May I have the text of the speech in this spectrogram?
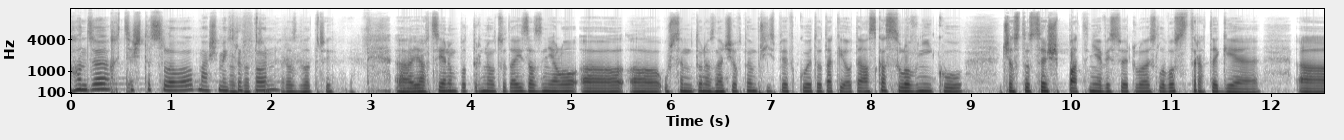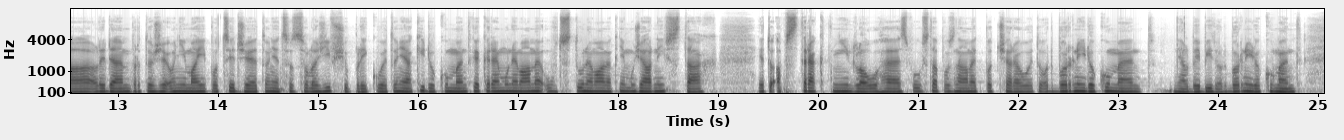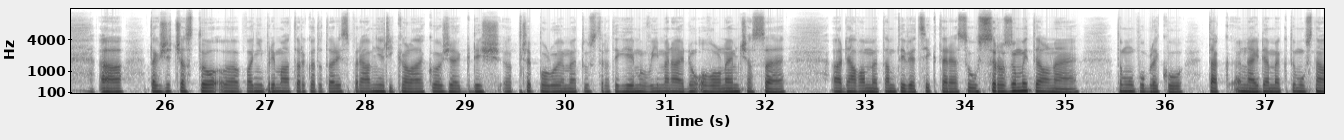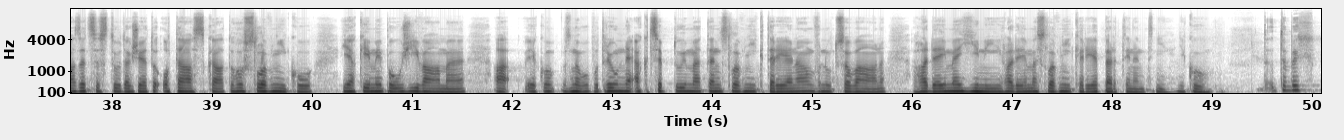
Honzo, chceš to slovo? Máš mikrofon? Raz, dva, tři. Raz, dva, tři. Eh, já chci jenom potrhnout, co tady zaznělo. Uh, uh, už jsem to naznačil v tom příspěvku, je to taky otázka slovníku. Často se špatně vysvětluje slovo strategie lidem, protože oni mají pocit, že je to něco, co leží v šuplíku, je to nějaký dokument, ke kterému nemáme úctu, nemáme k němu žádný vztah. Je to abstraktní, dlouhé, spousta poznámek pod čarou, je to odborný dokument, měl by být odborný dokument. takže často paní primátorka to tady správně říkala, jako že když přepolujeme tu strategii, mluvíme najednou o volném čase, dáváme tam ty věci, které jsou srozumitelné tomu publiku, tak najdeme k tomu snáze cestu, takže je to otázka toho slovníku, jaký my používáme a jako znovu potřebuji, neakceptujme ten slovník, který je nám vnucován, hledejme jiný, hledejme slovník, který je pertinentní. Děkuju. To, to bych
